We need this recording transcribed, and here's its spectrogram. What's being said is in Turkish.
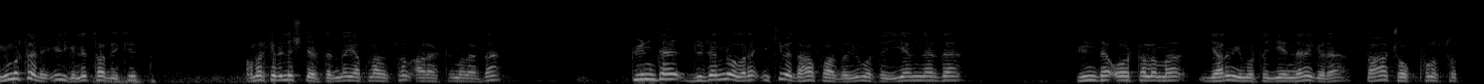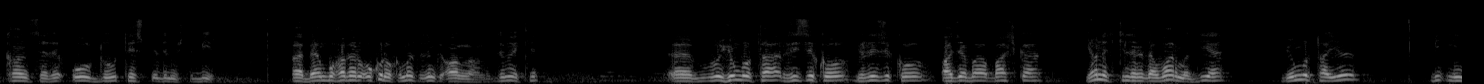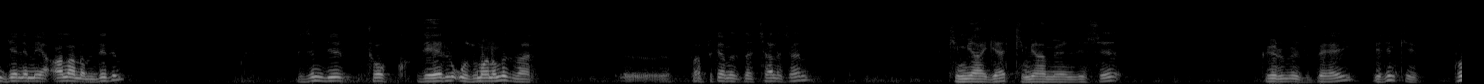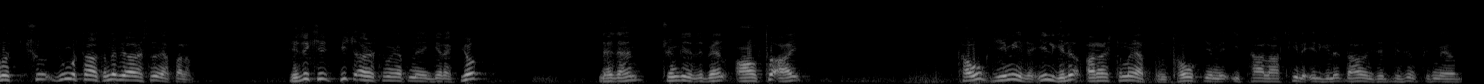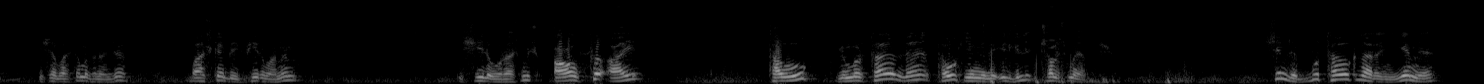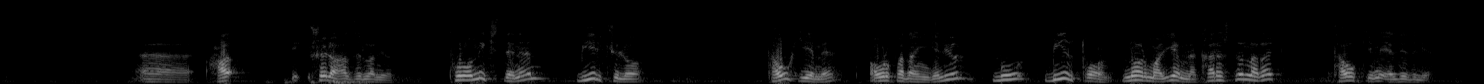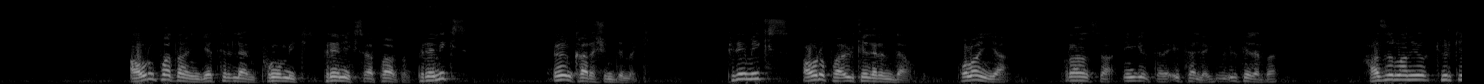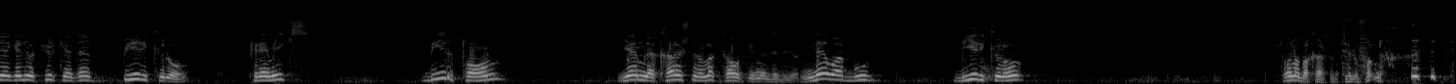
Yumurta ile ilgili tabii ki Amerika Birleşik Devletleri'nde yapılan son araştırmalarda günde düzenli olarak iki ve daha fazla yumurta yiyenlerde günde ortalama yarım yumurta yiyenlere göre daha çok prostat kanseri olduğu tespit edilmiştir. Bir. Ha, Ben bu haberi okur okumaz dedim ki Allah Allah. Demek ki e, bu yumurta riziko, riziko acaba başka yan etkileri de var mı diye yumurtayı bir incelemeye alalım dedim. Bizim bir çok değerli uzmanımız var. E, fabrikamızda çalışan kimyager, kimya mühendisi Gürbüz Bey. Dedim ki "Pro- şu yumurta hakkında bir araştırma yapalım. Dedi ki hiç araştırma yapmaya gerek yok. Neden? Çünkü dedi ben 6 ay tavuk yemiyle ilgili araştırma yaptım. Tavuk yemi ithalatı ile ilgili daha önce bizim firmaya işe başlamadan önce başka bir firmanın işiyle uğraşmış. 6 ay tavuk, yumurta ve tavuk yemiyle ilgili çalışma yapmış. Şimdi bu tavukların yemi eee, ha- şöyle hazırlanıyor. Promix denen bir kilo tavuk yemi Avrupa'dan geliyor. Bu bir ton normal yemle karıştırılarak tavuk yemi elde ediliyor. Avrupa'dan getirilen Promix, Premix pardon, Premix ön karışım demek. Premix Avrupa ülkelerinde Polonya, Fransa, İngiltere, İtalya gibi ülkelerde hazırlanıyor. Türkiye'ye geliyor. Türkiye'de bir kilo Premix bir ton yemle karıştırılarak tavuk yemi elde ediliyor. Ne var bu bir kilo sonra bakarsın telefonla.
